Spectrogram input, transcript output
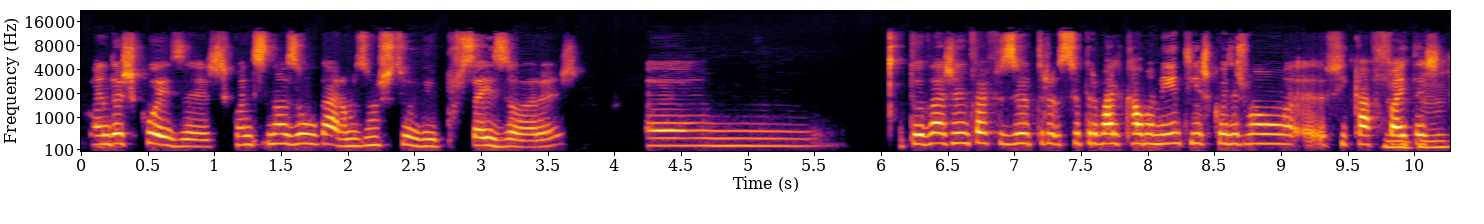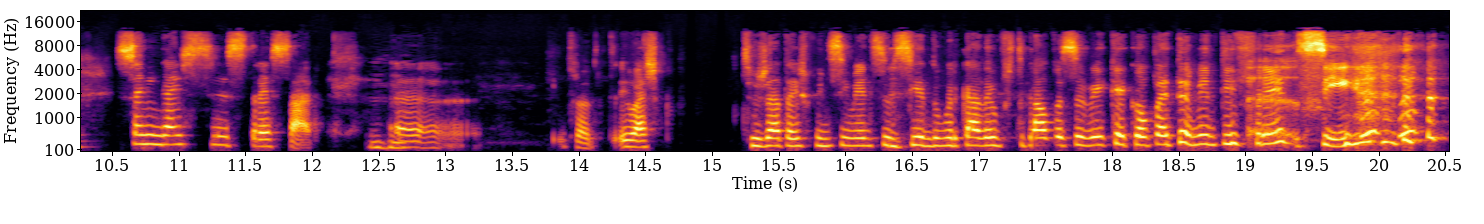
Quando as coisas, quando se nós alugarmos um estúdio por seis horas, hum, toda a gente vai fazer o seu trabalho calmamente e as coisas vão eh, ficar feitas uhum. sem ninguém se estressar. Uhum. Uh, pronto, eu acho que tu já tens conhecimento suficiente do mercado em Portugal para saber que é completamente diferente. Uh, sim.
